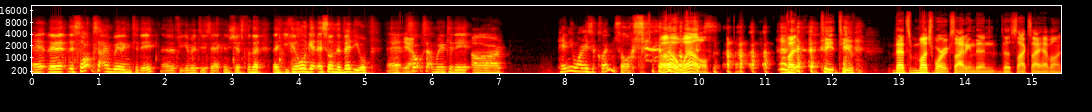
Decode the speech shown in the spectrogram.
Uh, the the socks that I'm wearing today, uh, if you give me two seconds, just for the, the you can only get this on the video. Uh, the Yeah. socks that I'm wearing today are Pennywise the clown socks. Oh, well. but to to that's much more exciting than the socks i have on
